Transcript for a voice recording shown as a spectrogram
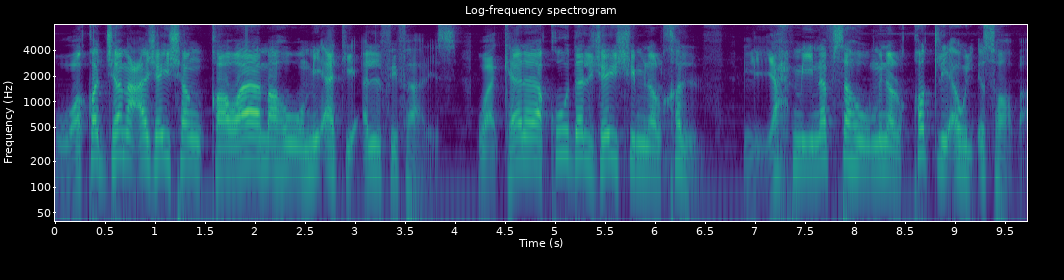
وقد جمع جيشا قوامه مئة ألف فارس. وكان يقود الجيش من الخلف ليحمي نفسه من القتل أو الإصابة.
